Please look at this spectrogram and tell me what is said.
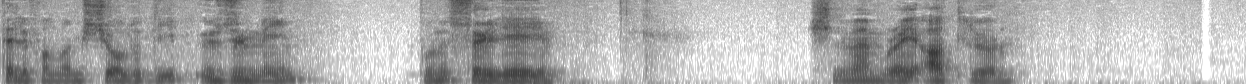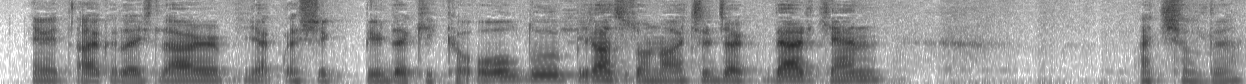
telefonuma bir şey oldu deyip üzülmeyin. Bunu söyleyeyim. Şimdi ben burayı atlıyorum. Evet arkadaşlar yaklaşık bir dakika oldu. Biraz sonra açılacak derken açıldı.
